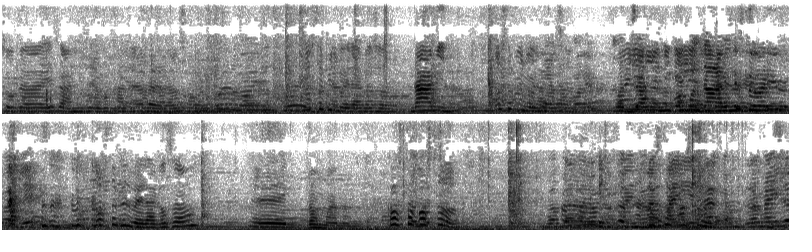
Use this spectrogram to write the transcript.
सो गाइस हामी चाहिँ अब खाजा खाएर कस्तो फिल भइरहेको छ। दामी। कस्तो फिल भइरहेको छ? कस्तो फिल भइरहेको छ? एकदम आनन्द। कस्तो? कस्तो? रमाइलो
